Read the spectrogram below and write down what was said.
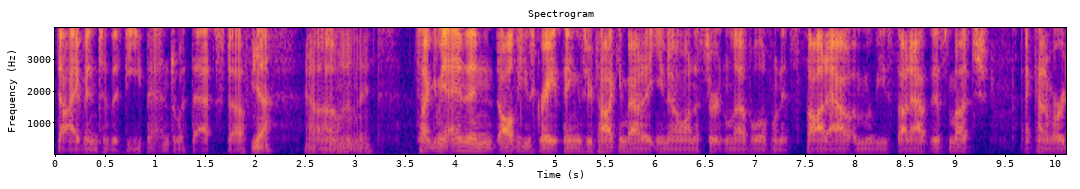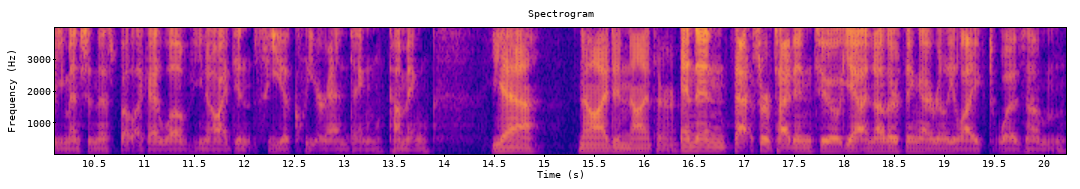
dive into the deep end with that stuff. yeah absolutely Um, talking about and then all these great things you're talking about it you know on a certain level of when it's thought out a movie's thought out this much i kind of already mentioned this but like i love you know i didn't see a clear ending coming Yeah. No, I didn't either. and then that sort of tied into yeah another thing i really liked was um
